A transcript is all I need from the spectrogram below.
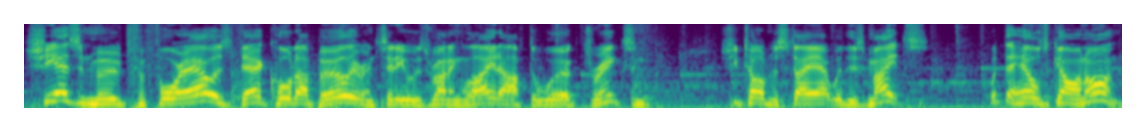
she hasn't moved for four hours. Dad called up earlier and said he was running late after work drinks, and she told him to stay out with his mates. What the hell's going on?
